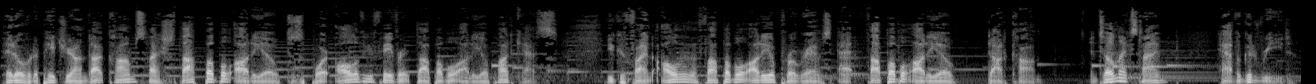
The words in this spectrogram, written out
Head over to patreon.com slash thoughtbubbleaudio to support all of your favorite Thought Bubble Audio podcasts. You can find all of the Thought Bubble Audio programs at thoughtbubbleaudio.com. Until next time, have a good read.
